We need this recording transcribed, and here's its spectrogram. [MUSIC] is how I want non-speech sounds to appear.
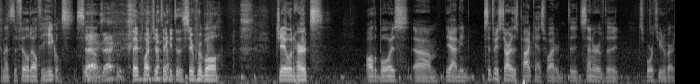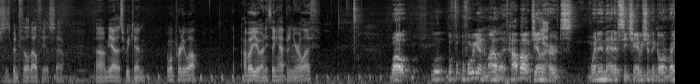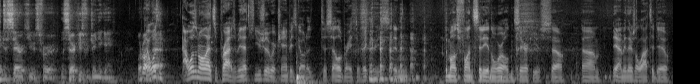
and that's the Philadelphia Eagles. So yeah, exactly. they punched their [LAUGHS] ticket to the Super Bowl. Jalen Hurts, all the boys. Um, yeah, I mean, since we started this podcast, Swider, the center of the sports universe has been Philadelphia. So, um, yeah, this weekend it went pretty well. How about you? Anything happen in your life? Well, well before, before we get into my life, how about Jalen Yeah. Hurts winning the NFC Championship and going right to Syracuse for the Syracuse Virginia game? What about I wasn't. that? I wasn't all that surprised. I mean, that's usually where champions go to, to celebrate their victories [LAUGHS] in the most fun city in the world, in Syracuse. So, um, yeah, I mean, there's a lot to do.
